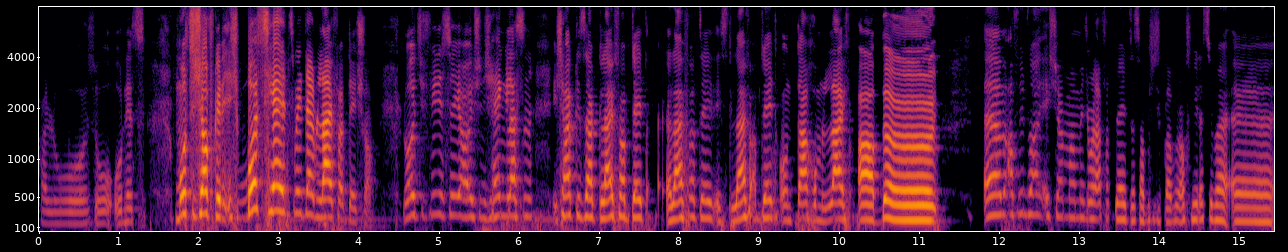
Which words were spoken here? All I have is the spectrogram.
Hallo, so, und jetzt muss ich aufgehen. Ich muss jetzt mit dem Live-Update starten. Leute, ich will jetzt euch nicht hängen lassen. Ich habe gesagt, Live-Update, Live-Update ist Live-Update und darum Live-Update. Ähm, auf jeden Fall, ich schau mal mit dem Live-Update. Das habe ich, glaube ich, auch wieder immer, äh,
